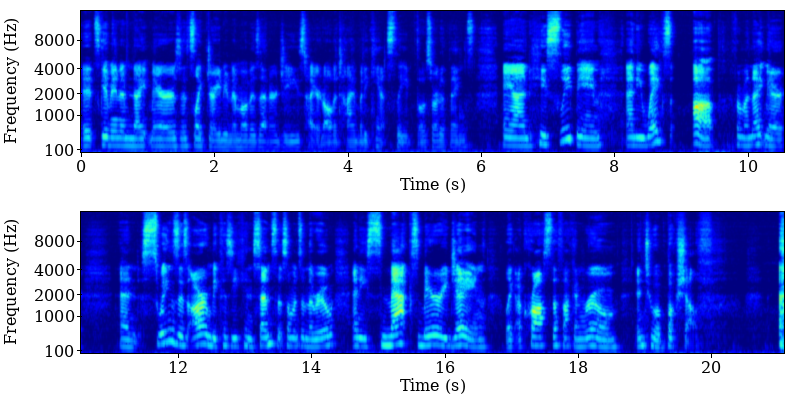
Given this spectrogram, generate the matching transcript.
it's giving him nightmares. It's like draining him of his energy. He's tired all the time but he can't sleep those sort of things. And he's sleeping and he wakes up from a nightmare and swings his arm because he can sense that someone's in the room and he smacks Mary Jane like across the fucking room into a bookshelf.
